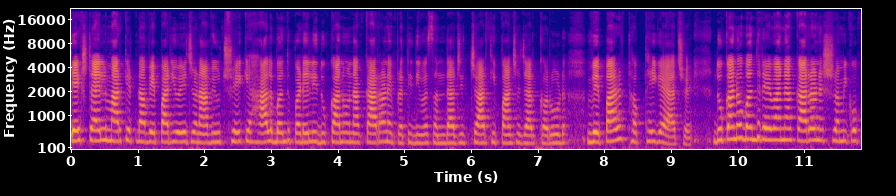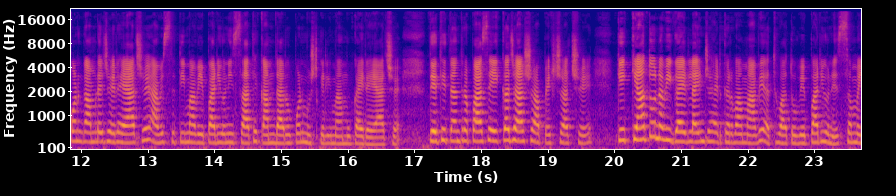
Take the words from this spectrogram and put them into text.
ટેક્સટાઇલ માર્કેટના વેપારીઓએ જણાવ્યું છે કે હાલ બંધ પડેલી દુકાનોના કારણે પ્રતિ દિવસ અંદાજિત ચારથી પાંચ હજાર કરોડ વેપાર ઠપ થઈ ગયા છે. દુકાનો બંધ રહેવાના કારણે શ્રમિકો પણ ગામડે જઈ રહ્યા છે. આવી સ્થિતિમાં વેપારીઓની સાથે કામદારો પણ મુશ્કેલીમાં મુકાઈ રહ્યા છે. તેથી તંત્ર પાસે એક જ આશા અપેક્ષા છે કે ક્યાં તો નવી ગાઈડલાઈન જાહેર કરવામાં આવે અથવા તો વેપારીઓને સમય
